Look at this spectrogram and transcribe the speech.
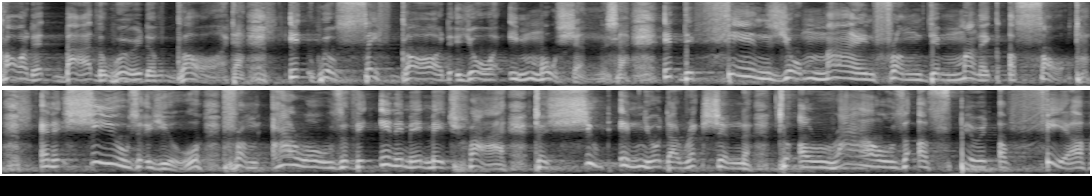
guarded by the word of God, it will safeguard your emotions. It defends your mind from demonic assault and it shields you from arrows the enemy may try to shoot in your direction to arouse a spirit of fear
